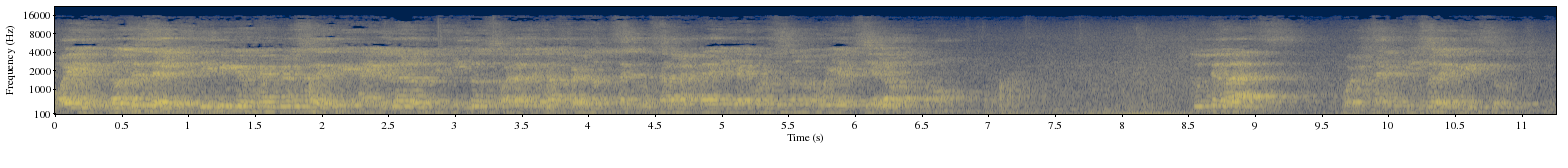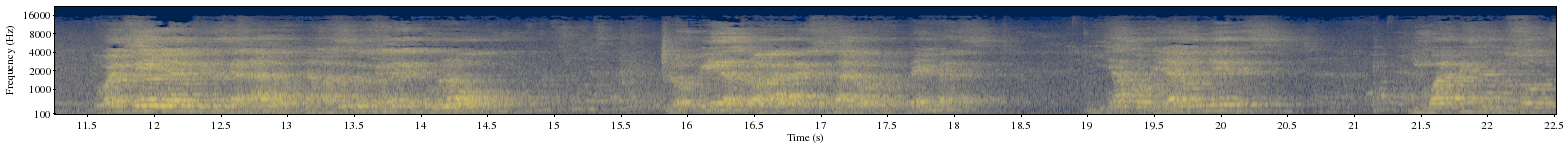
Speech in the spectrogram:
oye, entonces el típico ejemplo eso de que ayuda a los viejitos o a las demás personas a cruzar la calle, ya por eso no me voy al cielo. No. Tú te vas por el sacrificio de Cristo. Tú al ya lo tienes ganado, nada más es cuestión de que tú lo, pidas, lo agarres, o sea, lo, tengas. Y ya, porque ya lo tienes. Igualmente nosotros,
